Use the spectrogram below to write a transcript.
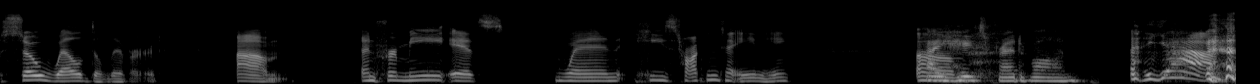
so well delivered. Um, and for me, it's when he's talking to Amy. I um, hate Fred Vaughn. yeah.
